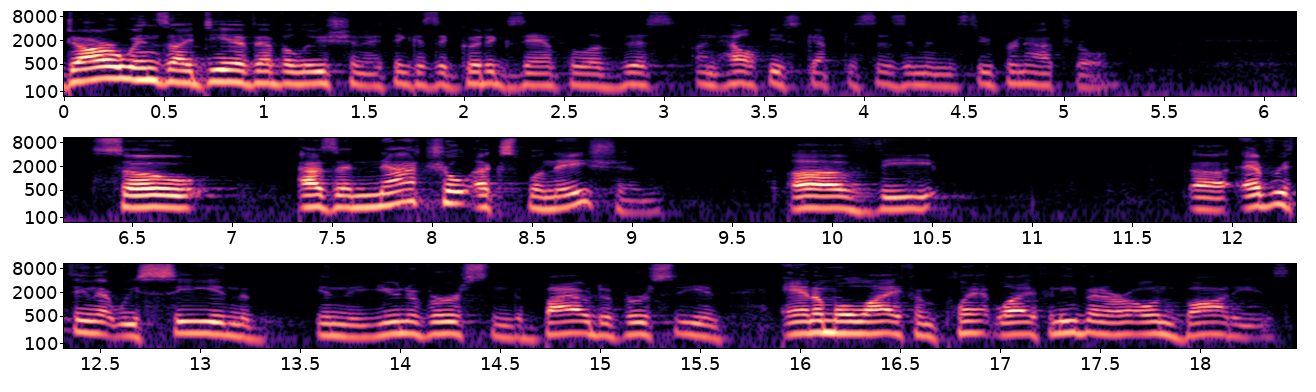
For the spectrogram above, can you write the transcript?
Darwin's idea of evolution, I think, is a good example of this unhealthy skepticism in the supernatural. So, as a natural explanation of the uh, everything that we see in the in the universe and the biodiversity and animal life and plant life and even our own bodies,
